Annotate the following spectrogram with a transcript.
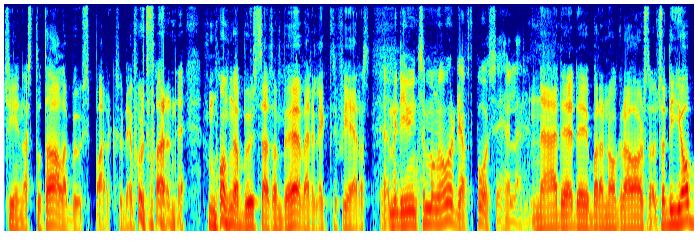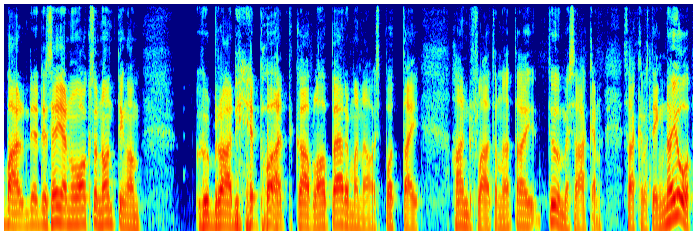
Kinas totala busspark, så det är fortfarande många bussar som behöver elektrifieras. Ja, men det är ju inte så många år de haft på sig heller. Nej, det, det är ju bara några år. Så, så de jobbar, det, det säger nog också någonting om hur bra de är på att kavla upp ärmarna och spotta i handflatorna och ta itu med saken, saker och ting. Nå jo,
